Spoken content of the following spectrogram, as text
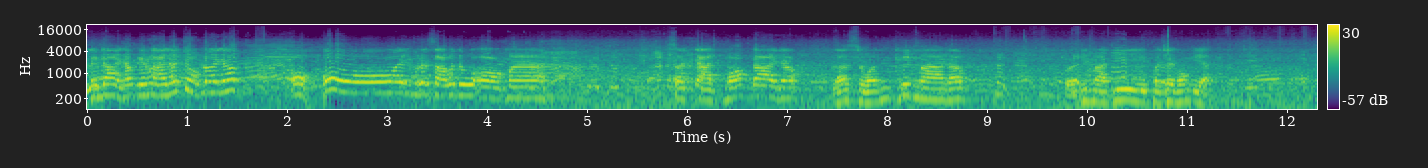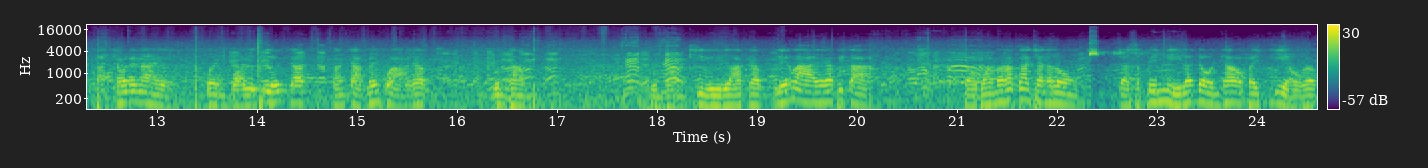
เล่นได้ครับเลี้ยงลายแล้วจบเลยครับ โอ้โหผู้รักษาประตูออกมา สกัดบล็อกได้ครับ แล้วสวนขึ้นมาครับ สวนขึ้นมาที่ประชิญคงเอียดตัดเข้าได้ในเบิร์นบอลลึกครับทางกลับเล่นกว่าครับ บุญธรรมบุญธรรมคีรีรักครับ เลี้ยงลายครับพี่ตาต่อบอลมาครับท่านชนรงจะสปินหนีแล้วโดนเข้าไปเกี่ยวครับ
